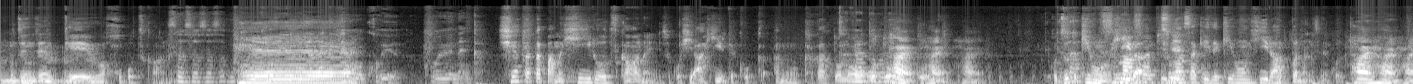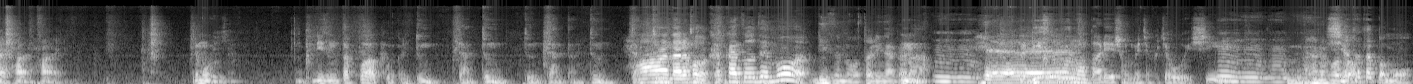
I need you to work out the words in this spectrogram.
んもう全然手はほぼ使わない、そうそうそうそうこういうのじゃなくてもこういうこういうなんかシアタータップあんまヒールを使わないんですよこうひあヒールってこうかあのかかとの音をこう、はいはいはいずっと基本ヒーつま先で。ルつま先で基本ヒールアップなんですねこれ、はいはいはいはいはい。でもリズムタップはこういう感じドゥンダンドゥンドゥンダンダンドゥンダンああなるほど。かかとでもリズムを取りながら、うんうんへえリズムのバリエーションめちゃくちゃ多いし、うんうんうんうん。なるほど。シアタータップはも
